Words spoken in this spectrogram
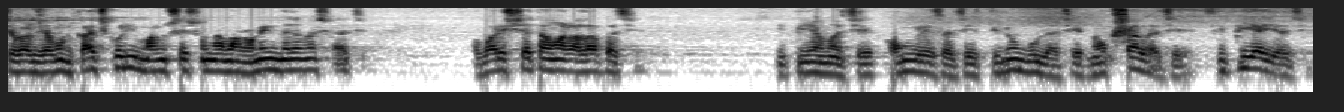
সেবার যেমন কাজ করি, মানুষের সঙ্গে আমার অনেক মেলামেশা আছে। সবারই সাথে আমার আলাপ আছে। সিপিএম আছে কংগ্রেস আছে তৃণমূল আছে নকশাল আছে সিপিআই আছে।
